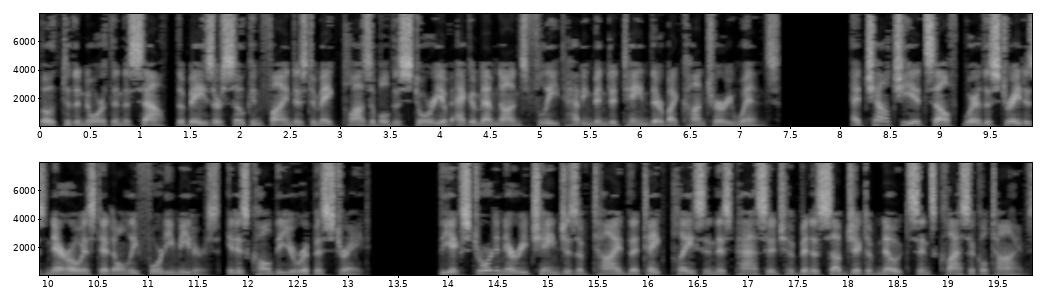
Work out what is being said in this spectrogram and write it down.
both to the north and the south, the bays are so confined as to make plausible the story of Agamemnon's fleet having been detained there by contrary winds. At Chalcis itself, where the strait is narrowest at only 40 meters, it is called the Euripus Strait. The extraordinary changes of tide that take place in this passage have been a subject of note since classical times.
